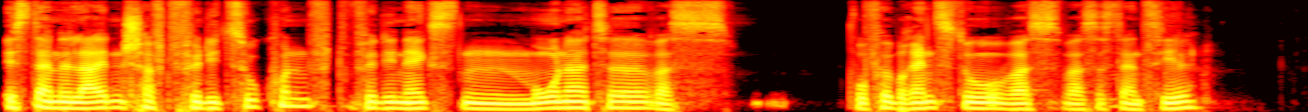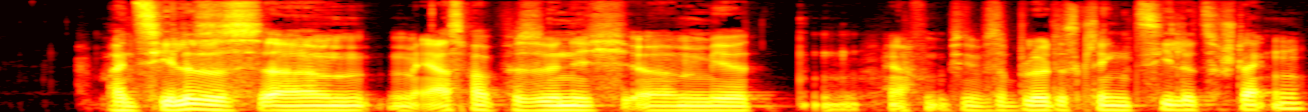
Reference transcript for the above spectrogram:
ist deine Leidenschaft für die Zukunft, für die nächsten Monate? Was, wofür brennst du? Was, was ist dein Ziel? Mein Ziel ist es, ähm, erstmal persönlich äh, mir, ja, so blöd es klingt, Ziele zu stecken.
